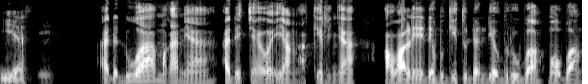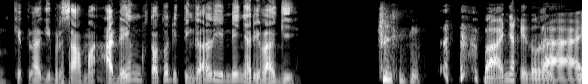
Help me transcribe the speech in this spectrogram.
Iya sih. Ada dua makanya. Ada cewek yang akhirnya awalnya dia begitu dan dia berubah mau bangkit lagi bersama. Ada yang tahu-tahu ditinggalin, dia nyari lagi. Banyak itu lah.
